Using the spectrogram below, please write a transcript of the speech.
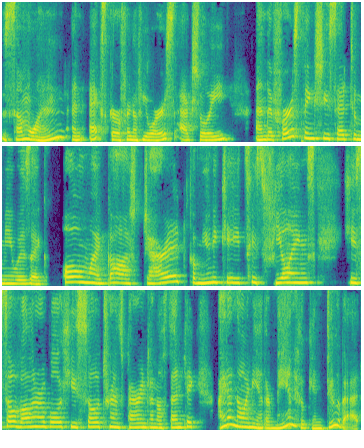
someone, an ex girlfriend of yours, actually. And the first thing she said to me was like, Oh my gosh, Jared communicates his feelings. He's so vulnerable. He's so transparent and authentic. I don't know any other man who can do that.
